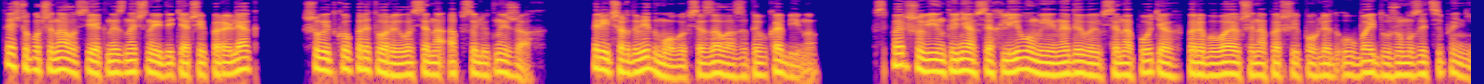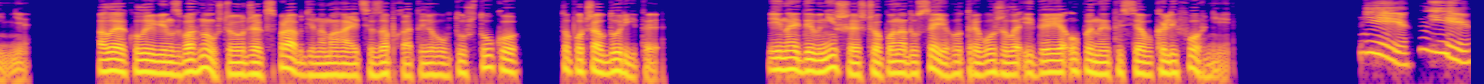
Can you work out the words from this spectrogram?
Те, що починалося як незначний дитячий переляк, швидко перетворилося на абсолютний жах. Річард відмовився залазити в кабіну. Спершу він тинявся хлівом і не дивився на потяг, перебуваючи на перший погляд у байдужому заціпенінні. Але коли він збагнув, що Джек справді намагається запхати його в ту штуку, то почав дуріти. І найдивніше, що понад усе його тривожила ідея опинитися в Каліфорнії. Ні, ні,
